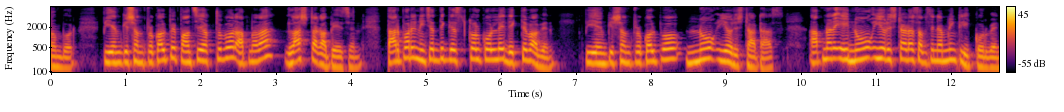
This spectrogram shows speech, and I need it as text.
নম্বর। পিএম কিষাণ প্রকল্পে পাঁচই অক্টোবর আপনারা লাস্ট টাকা পেয়েছেন। তারপরে নিচের দিকে স্ক্রল করলেই দেখতে পাবেন পিএম কিষাণ প্রকল্প নো ইয়োর স্ট্যাটাস আপনার এই নো ইয়োর স্ট্যাটাস অপশানে আপনি ক্লিক করবেন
